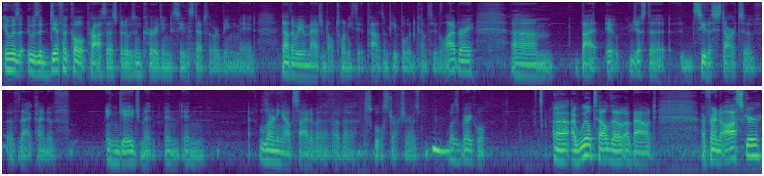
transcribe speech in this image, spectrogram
it was it was a difficult process, but it was encouraging to see the steps that were being made. Not that we imagined all twenty thousand people would come through the library, um, but it just to see the starts of, of that kind of engagement in, in learning outside of a of a school structure was was very cool. Uh, I will tell though about our friend Oscar,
